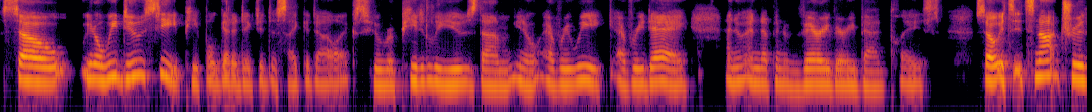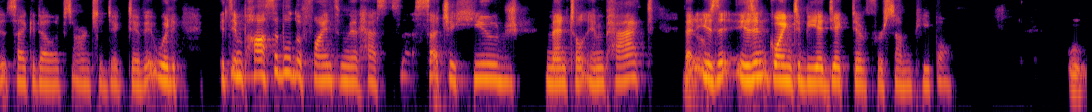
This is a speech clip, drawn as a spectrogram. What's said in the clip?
so you know we do see people get addicted to psychedelics who repeatedly use them you know every week every day and who end up in a very very bad place. So it's it's not true that psychedelics aren't addictive. It would it's impossible to find something that has such a huge mental impact that yeah. isn't isn't going to be addictive for some people. Well,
